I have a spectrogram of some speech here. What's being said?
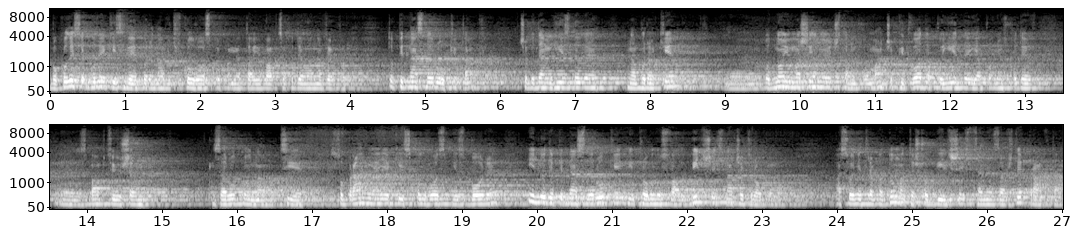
Бо колись, як були якісь вибори, навіть в колгоспі, пам'ятаю, бабця ходила на вибори, то піднесли руки, так? Чи будемо їздили на бураки е, одною машиною, чи там двома, чи підвода поїде. Я пам'ятаю, ходив е, з бабцею ще за руку на ці собрання, якісь колгоспні збори, і люди піднесли руки і проголосували. Більшість, значить, робимо. А сьогодні треба думати, що більшість це не завжди правда.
